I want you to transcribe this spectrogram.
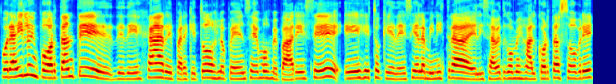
Por ahí lo importante de dejar, eh, para que todos lo pensemos, me parece, es esto que decía la ministra Elizabeth Gómez Alcorta sobre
